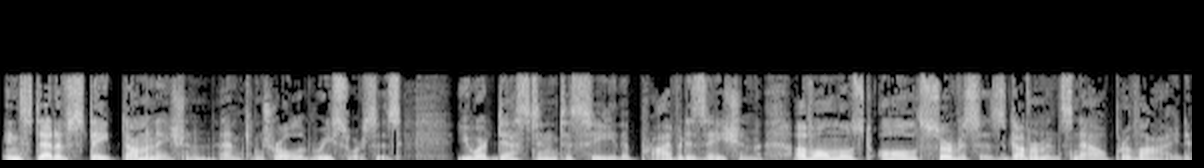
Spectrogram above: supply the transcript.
Instead of state domination and control of resources, you are destined to see the privatization of almost all services governments now provide.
